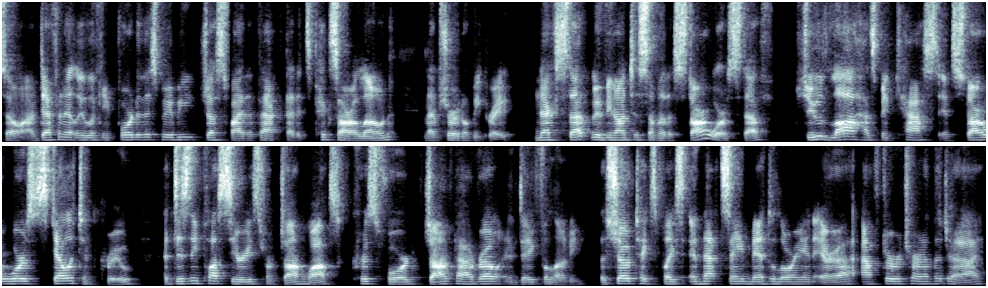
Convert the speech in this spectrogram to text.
So I'm definitely looking forward to this movie just by the fact that it's Pixar alone, and I'm sure it'll be great. Next up, moving on to some of the Star Wars stuff, Jude Law has been cast in Star Wars Skeleton Crew, a Disney Plus series from Jon Watts, Chris Ford, Jon Favreau, and Dave Filoni. The show takes place in that same Mandalorian era after Return of the Jedi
